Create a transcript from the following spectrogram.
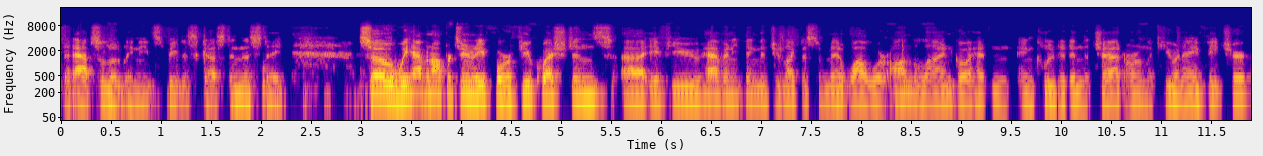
that absolutely needs to be discussed in this state. So we have an opportunity for a few questions. Uh, if you have anything that you'd like to submit while we're on the line, go ahead and include it in the chat or on the Q&A feature.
